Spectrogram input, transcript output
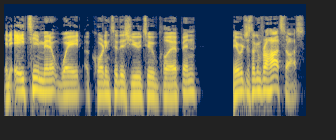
An 18-minute wait, according to this YouTube clip, and they were just looking for hot sauce.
